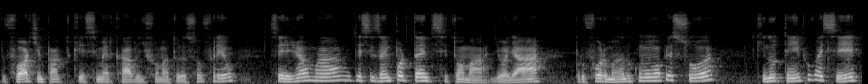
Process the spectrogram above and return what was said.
do forte impacto que esse mercado de formatura sofreu, seja uma decisão importante de se tomar, de olhar para o formando como uma pessoa que no tempo vai ser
